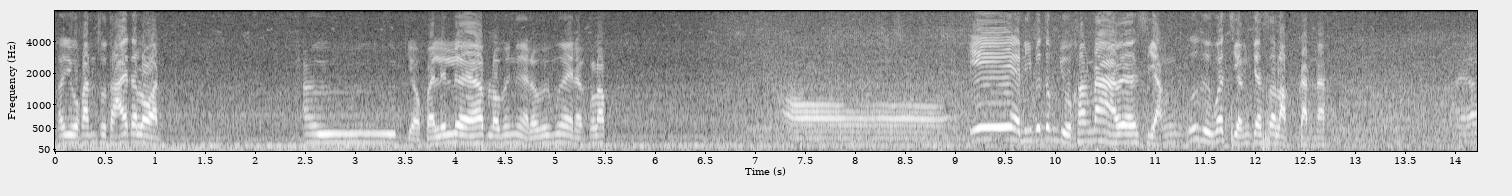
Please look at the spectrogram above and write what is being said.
เราอยู่คันสุดท้ายตลอดเออเกี่ยวไปเรื่อยๆครับ เราไม่เหนื่อยเราไม่เมื่อยนะครับอ๋อเอ๊ะอันนี้ไม่ต้องอยู่ข้างหน้าเลยเสียงรู้สึกว่าเสียงจะสลับกันนะเอ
